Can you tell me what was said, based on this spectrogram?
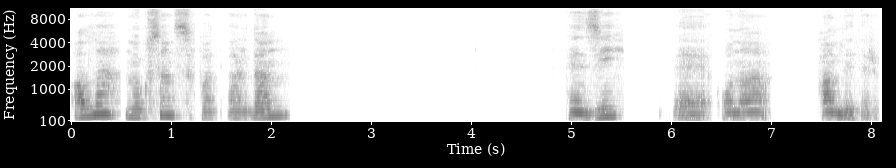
Allah noksan sıfatlardan tenzih ve ona hamd ederim.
